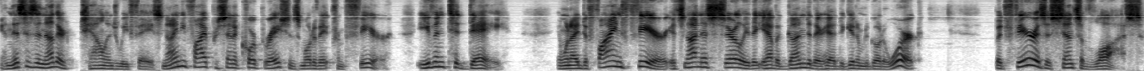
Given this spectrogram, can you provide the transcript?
and this is another challenge we face 95% of corporations motivate from fear. Even today, and when I define fear, it's not necessarily that you have a gun to their head to get them to go to work, but fear is a sense of loss.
